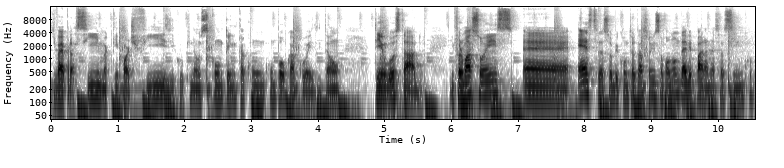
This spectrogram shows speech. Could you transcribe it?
que vai para cima, que tem porte físico, que não se contenta com, com pouca coisa. Então, tenho gostado. Informações é, extras sobre contratações. São Paulo não deve parar nessas cinco,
